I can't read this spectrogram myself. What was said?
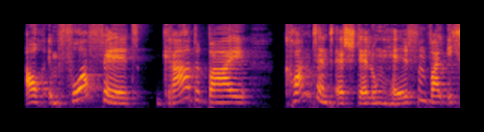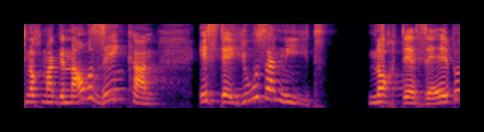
auch im Vorfeld gerade bei Content-Erstellung helfen, weil ich nochmal genau sehen kann, ist der User-Need noch derselbe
